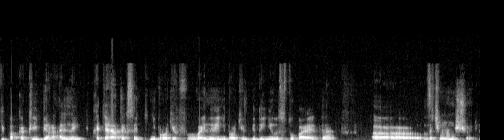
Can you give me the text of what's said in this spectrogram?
типа как либеральный, хотя, так сказать, не против войны, не против беды не выступает, да? А, зачем нам еще один?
